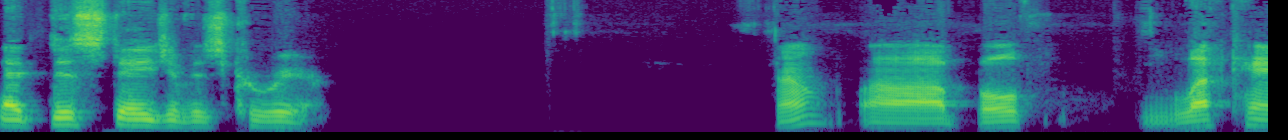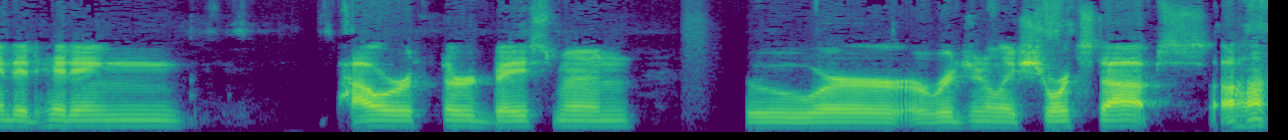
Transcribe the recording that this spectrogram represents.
at this stage of his career? Well, uh, both left-handed hitting power third baseman who were originally shortstops uh,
